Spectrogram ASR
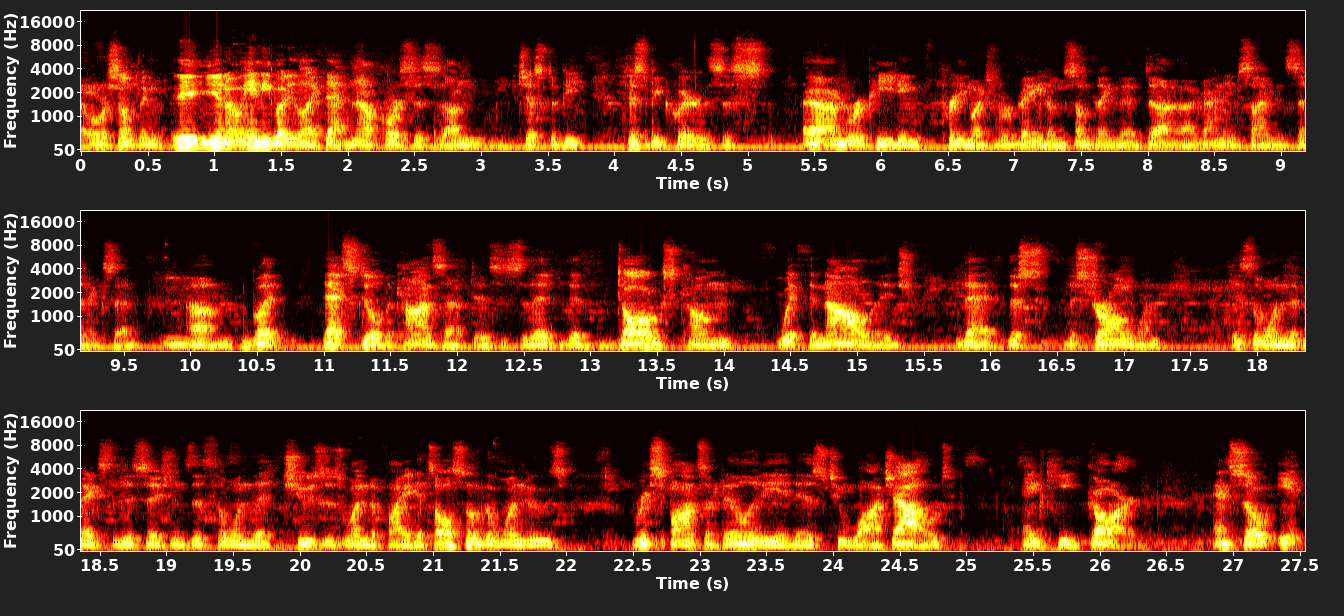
or something. You know, anybody like that. Now, of course, this is um, just to be just to be clear. This is uh, I'm repeating pretty much verbatim something that uh, a guy named Simon Sinek said. Um, but that's still the concept is, is that the dogs come with the knowledge that this the strong one is the one that makes the decisions. It's the one that chooses when to fight. It's also the one whose responsibility it is to watch out and keep guard. And so it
